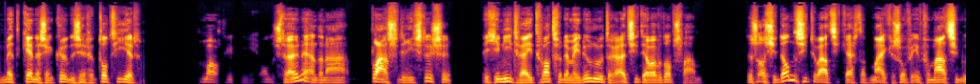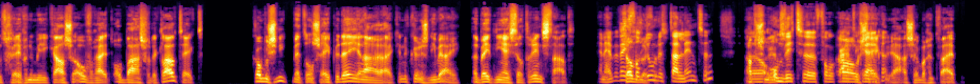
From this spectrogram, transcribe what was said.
met kennis en kunde zeggen: tot hier mogen we ondersteunen. En daarna plaatsen er iets tussen. Dat je niet weet wat we ermee doen, hoe het eruit ziet en waar we het opslaan. Dus als je dan de situatie krijgt dat Microsoft informatie moet geven aan de Amerikaanse overheid op basis van de Cloud komen ze niet met ons EPD in aanraking. En dan kunnen ze niet bij. Dan weet niet eens dat erin staat. En hebben wij voldoende talenten uh, om dit uh, voor elkaar oh, te krijgen? Zeker. Ja, ze hebben geen twijfel.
